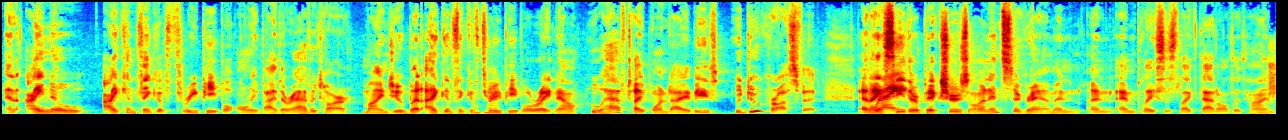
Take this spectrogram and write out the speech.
And I know I can think of three people only by their avatar, mind you, but I can think of mm-hmm. three people right now who have type 1 diabetes who do CrossFit. And right. I see their pictures on Instagram and, and, and places like that all the time.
